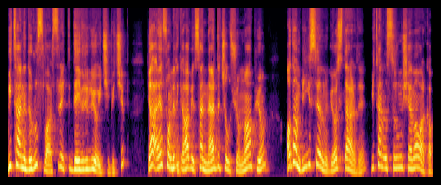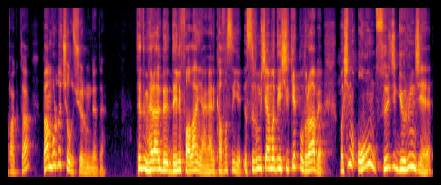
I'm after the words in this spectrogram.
Bir tane de Rus var sürekli devriliyor içip içip. Ya en son dedi ki abi sen nerede çalışıyorsun ne yapıyorsun? Adam bilgisayarını gösterdi. Bir tane ısırılmış elma var kapakta. Ben burada çalışıyorum dedi. Dedim herhalde deli falan yani. Hani kafası iyi. Isırılmış ama diye şirket mi olur abi? Bak şimdi onun süreci görünce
